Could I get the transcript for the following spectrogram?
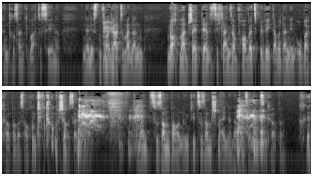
interessant gemachte Szene. In der nächsten Folge hatte man dann nochmal Jet, der sich langsam vorwärts bewegt, aber dann den Oberkörper, was auch irgendwie komisch aussah. Kann man zusammenbauen, irgendwie zusammenschneiden, dann hat man seinen ganzen Körper.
